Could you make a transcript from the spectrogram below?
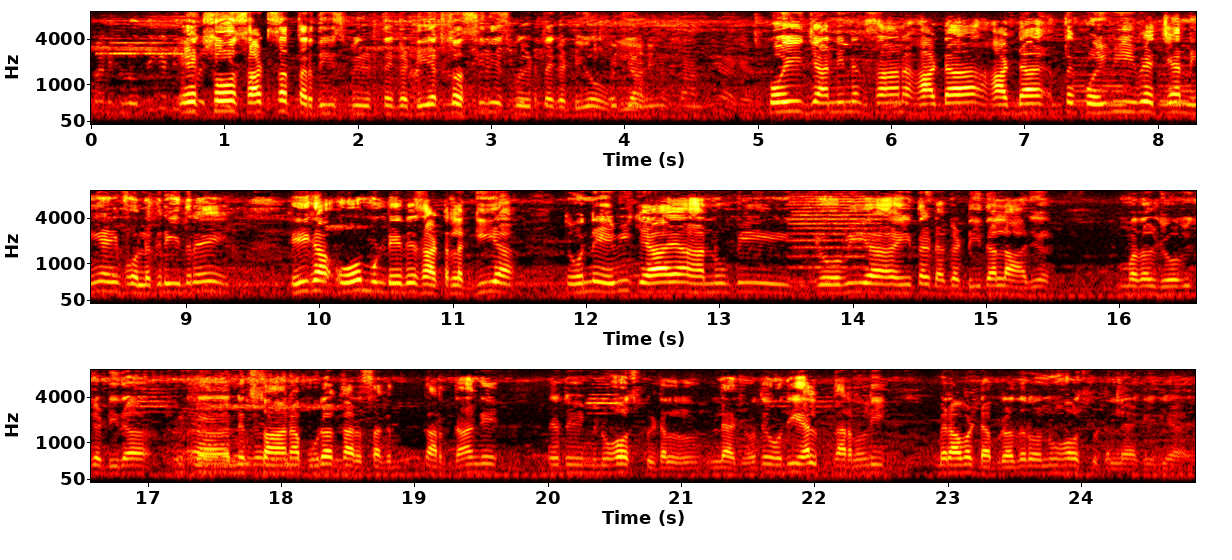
160 70 ਦੀ ਸਪੀਡ ਤੇ ਗੱਡੀ 180 ਦੀ ਸਪੀਡ ਤੇ ਗੱਡੀ ਹੋ ਗਈ ਜਾਨੀ ਨੁਕਸਾਨ ਨਹੀਂ ਆ ਗਿਆ ਕੋਈ ਜਾਨੀ ਨੁਕਸਾਨ ਸਾਡਾ ਸਾਡਾ ਤੇ ਕੋਈ ਵੀ ਵਿੱਚ ਨਹੀਂ ਅਸੀਂ ਫੁੱਲ ਖਰੀਦ ਰਹੇ। ਠੀਕ ਆ ਉਹ ਮੁੰਡੇ ਦੇ ਸੱਟ ਲੱਗੀ ਆ ਤੇ ਉਹਨੇ ਇਹ ਵੀ ਕਿਹਾ ਆ ਸਾਨੂੰ ਵੀ ਜੋ ਵੀ ਆ ਅਸੀਂ ਤੁਹਾਡਾ ਗੱਡੀ ਦਾ ਇਲਾਜ ਮਤਲਬ ਜੋ ਵੀ ਗੱਡੀ ਦਾ ਨੁਕਸਾਨ ਆ ਪੂਰਾ ਕਰ ਸਕ ਕਰ ਦਾਂਗੇ ਤੇ ਤੁਸੀਂ ਮੈਨੂੰ ਹਸਪੀਟਲ ਲੈ ਜਾਓ ਤੇ ਉਹਦੀ ਹੈਲਪ ਕਰਨ ਲਈ ਮੇਰਾ ਵੱਡਾ ਬ੍ਰਦਰ ਉਹਨੂੰ ਹਸਪੀਟਲ ਲੈ ਕੇ ਗਿਆ ਹੈ।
